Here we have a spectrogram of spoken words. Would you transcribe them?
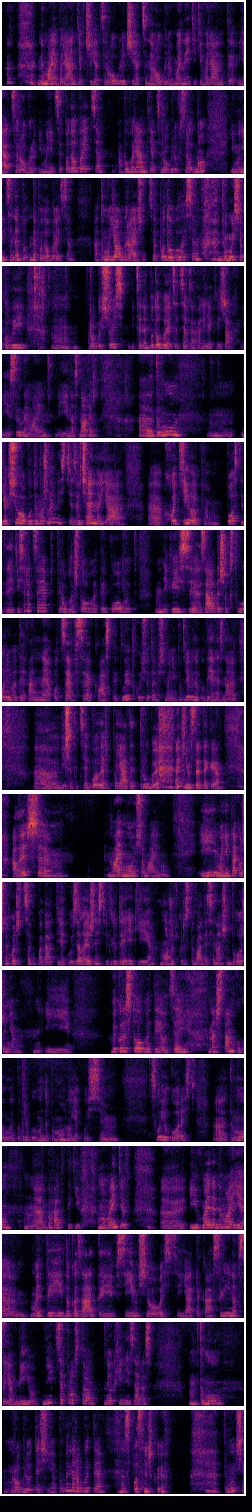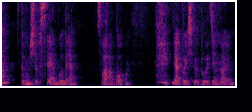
немає варіантів, чи я це роблю, чи я це не роблю. В мене є тільки варіанти, я це роблю і мені це подобається, або варіант, я це роблю все одно, і мені це не подобається. Тому я обираю, щоб це подобалося, тому що коли робиш щось і це не подобається, це взагалі якийсь жах. І сил немає, і наснаги. Е, Тому, якщо буде можливість, звичайно, я е, хотіла б постити якісь рецепти, облаштовувати побут, якийсь е, затишок створювати, а не оце все класти плитку, що там ще мені потрібно буде, я не знаю. Е, Вішати цей бойлер, паяти труби і все таке. Але ж ем, маємо, що маємо. І мені також не хочеться попадати в якусь залежність від людей, які можуть користуватися нашим положенням і використовувати оцей наш стан, коли ми потребуємо допомоги якусь ем, свою користь. Е, Тому е, багато таких моментів. Е, І в мене немає мети доказати всім, що ось я така сильна, все я вмію. Ні, це просто необхідність зараз. Тому роблю те, що я повинна робити з посмішкою. Тому що, тому що все буде, слава Богу. Дякую, що ви були зі мною.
